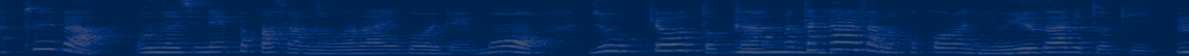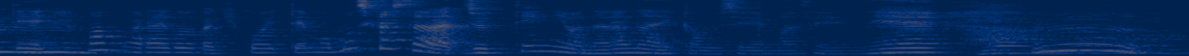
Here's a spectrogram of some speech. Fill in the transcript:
例えば同じねパパさんの笑い声でも状況とか、うん。またカラさんの心に余裕がある時って、うんまあ、笑い声が聞こえてももしかしたら10点にはならないかもしれませんね。はあ。うん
